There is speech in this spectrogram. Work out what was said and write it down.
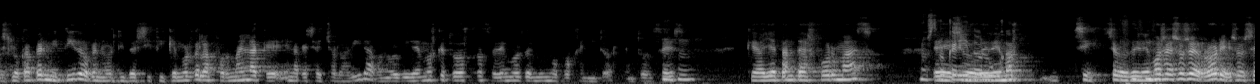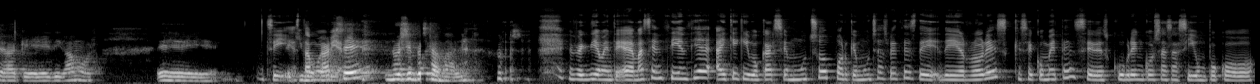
es lo que ha permitido que nos diversifiquemos de la forma en la que, en la que se ha hecho la vida. no olvidemos que todos procedemos del mismo progenitor. Entonces, que haya tantas formas, eh, se lo debemos, sí, se lo debemos a esos errores. O sea que, digamos, eh, Sí, está muy bien. no siempre está mal. Efectivamente. Además, en ciencia hay que equivocarse mucho porque muchas veces de, errores que se cometen se descubren cosas así un poco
